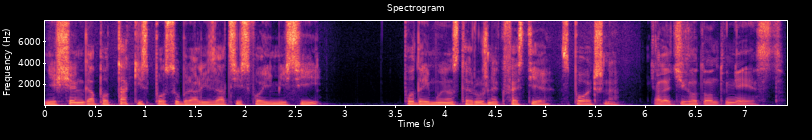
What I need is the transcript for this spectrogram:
nie sięga po taki sposób realizacji swojej misji, podejmując te różne kwestie społeczne. Ale cicho to on tu nie jest.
